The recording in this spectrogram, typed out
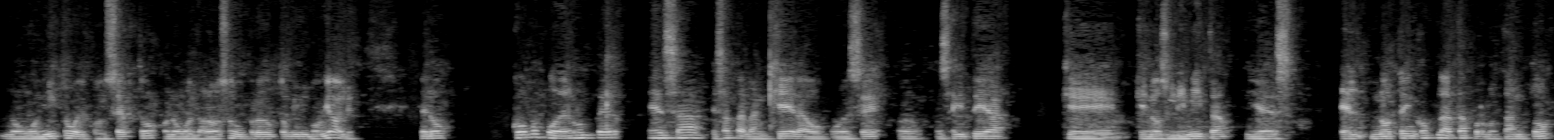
lo bonito o el concepto o lo bondadoso de un producto mínimo viable. Pero, ¿cómo poder romper esa, esa talanquera o, ese, esa idea que, que, nos limita y es el no tengo plata, por lo tanto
